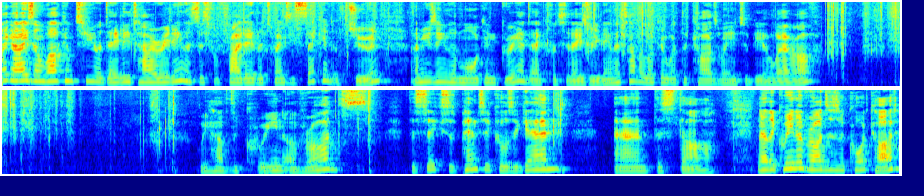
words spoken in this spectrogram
Hi guys and welcome to your daily tarot reading. This is for Friday the 22nd of June. I'm using the Morgan Greer deck for today's reading. Let's have a look at what the cards want you to be aware of. We have the Queen of Rods, the Six of Pentacles again, and the Star. Now the Queen of Rods is a court card.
